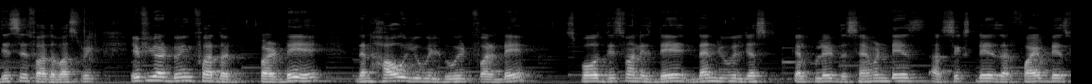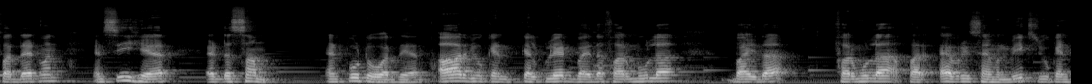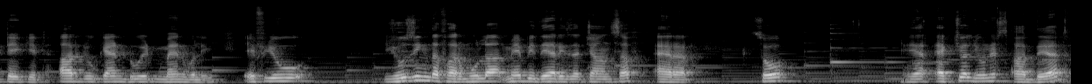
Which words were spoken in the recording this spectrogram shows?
this is for the first week. If you are doing for the per day then how you will do it for a day? Suppose this one is day then you will just calculate the 7 days or 6 days or 5 days for that one and see here at the sum and put over there. Or you can calculate by the formula by the formula for every 7 weeks you can take it or you can do it manually. If you using the formula maybe there is a chance of error. So here actual units are there.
